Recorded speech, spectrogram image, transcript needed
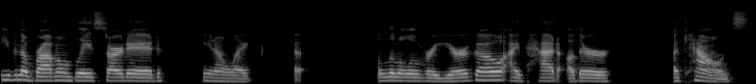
even though bravo and blaze started you know like a, a little over a year ago i've had other accounts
